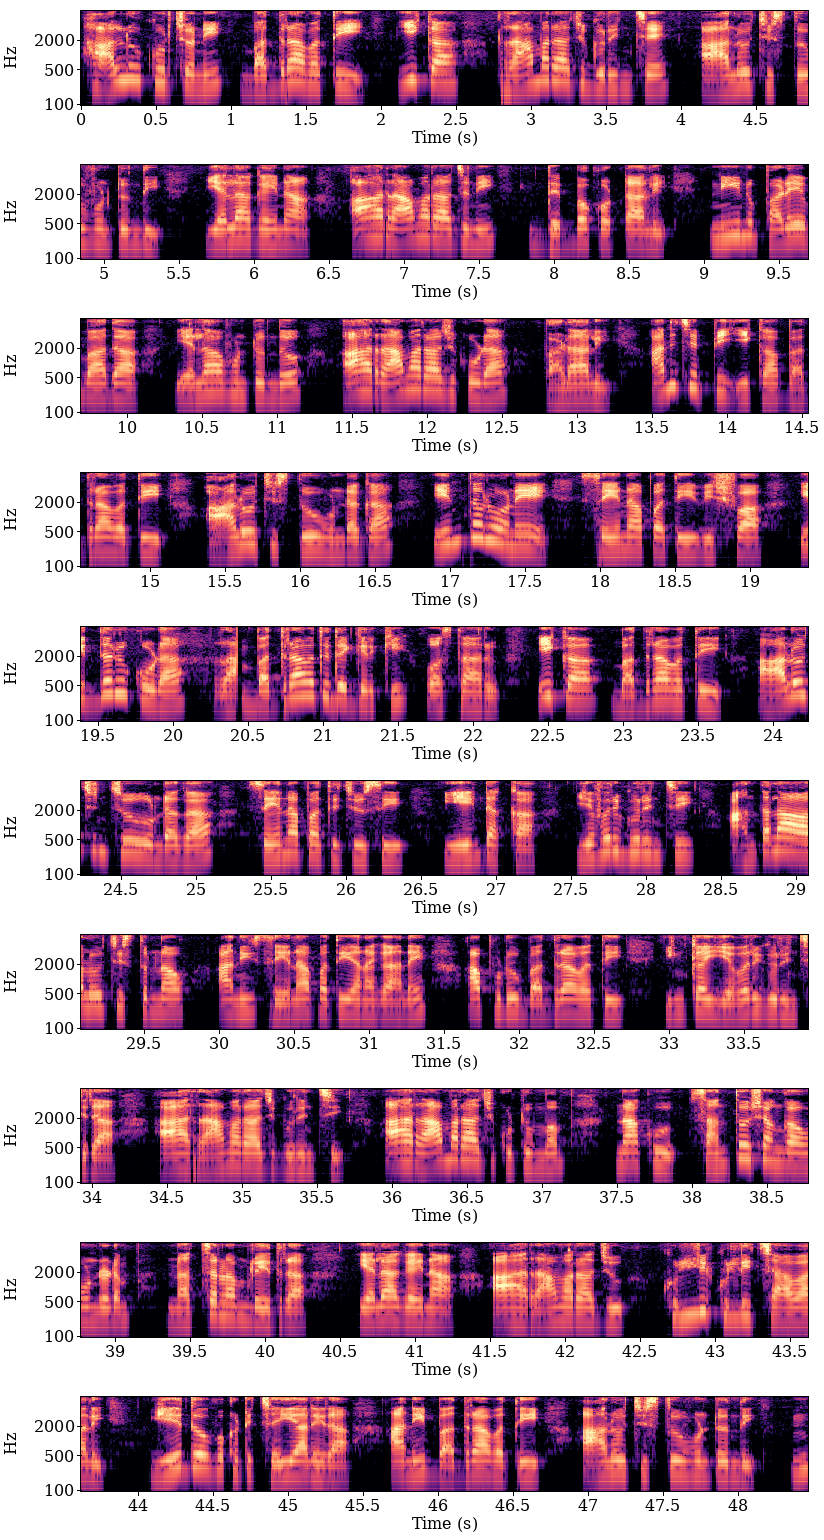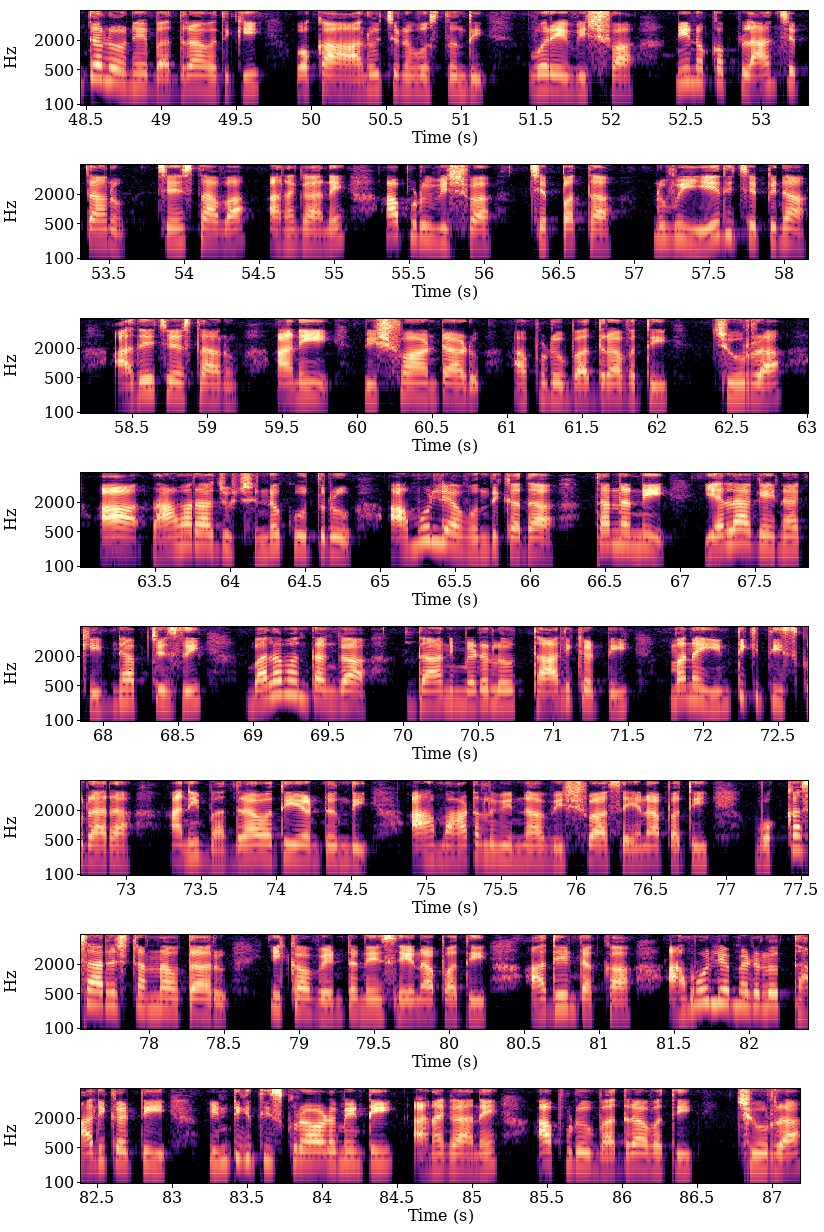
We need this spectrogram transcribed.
హాల్లో కూర్చొని భద్రావతి ఇక రామరాజు గురించే ఆలోచిస్తూ ఉంటుంది. ఎలాగైనా ఆ రామరాజుని దెబ్బ కొట్టాలి. నేను పడే బాధ ఎలా ఉంటుందో ఆ రామరాజు కూడా పడాలి అని చెప్పి ఇక భద్రావతి ఆలోచిస్తూ ఉండగా ఇంతలోనే సేనాపతి విశ్వ ఇద్దరు కూడా రా- భద్రావతి దగ్గరికి వస్తారు. ఇక భద్రావతి ఆలోచించూ ఉండగా సేనాపతి చూసి ఏంటక్క ఎవరి గురించి అంతలా ఆలోచిస్తున్నావు? అని సేనాపతి అనగానే అప్పుడు భద్రావతి ఇంకా ఎవరి గురించిరా ఆ రామరాజు గురించి. ఆ రామరాజు కుటుంబం నాకు సంతోషంగా ఉండడం నచ్చడం లేదురా. ఎలాగైనా ఆ రామరాజు కుల్లి కుల్లి చావాలి ఏదో ఒకటి చెయ్యాలిరా అని భద్రావతి ఆలోచిస్తూ ఉంటుంది. ఇంతలోనే భద్రావతికి ఒక ఆలోచన వస్తుంది. ఒరే విశ్వ నేనొక ప్లాన్ చెప్తాను. చేస్తావా? అనగానే అప్పుడు విశ్వ చెప్పత్తా నువ్వు ఏది చెప్పినా అదే చేస్తాను అని విశ్వ అంటాడు. అప్పుడు భద్రావతి చూర్రా ఆ రామరాజు చిన్న కూతురు అమూల్య ఉంది కదా తనని ఎలాగైనా కిడ్నాప్ చేసి బలవంతంగా దాని మెడలో తాలి కట్టి మన ఇంటికి తీసుకురారా అని భద్రావతి అంటుంది. ఆ మాటలు విన్న విశ్వ సేనాపతి ఒక్కసారి స్టన్ అవుతారు. ఇక వెంటనే సేనాపతి అదేంటక్క అమూల్య మెడలో తాలి కట్టి ఇంటికి తీసుకురావడం ఏంటి అనగానే అప్పుడు భద్రావతి చూర్రా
